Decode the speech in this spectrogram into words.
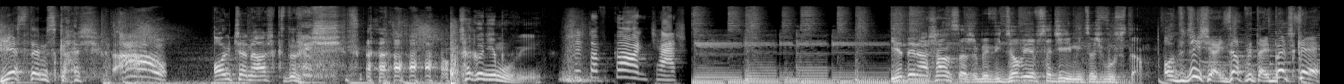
Jestem z Kasią. Au! Ojcze nasz, któryś... Czego nie mówi? Krzysztof Konciarz. Jedyna szansa, żeby widzowie wsadzili mi coś w usta. Od dzisiaj zapytaj beczkę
